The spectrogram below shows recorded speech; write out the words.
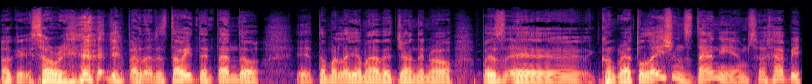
Ok, sorry. Perdón, estaba intentando eh, tomar la llamada de John de nuevo. Pues, eh, congratulations, Danny. I'm so happy.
